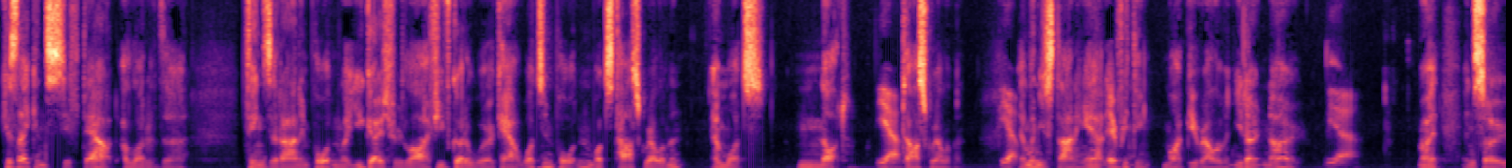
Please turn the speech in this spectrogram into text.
because they can sift out a lot of the things that aren't important. Like you go through life, you've got to work out what's important, what's task relevant, and what's not Yeah. task relevant. Yeah. And when you're starting out, everything might be relevant. You don't know Yeah. Right? And so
